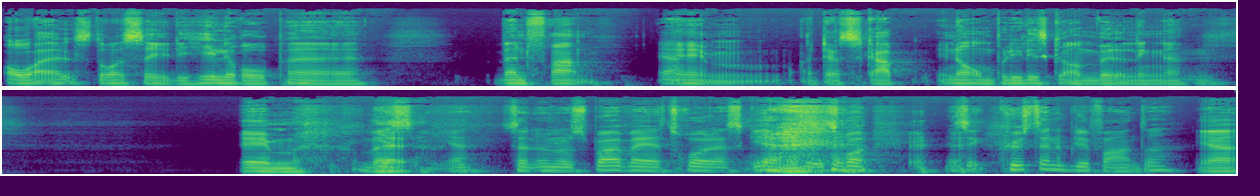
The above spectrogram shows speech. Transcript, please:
overalt stort set i hele Europa øh, vandt frem, ja. øhm, og der skabte enorme politiske omvæltninger. Mm. Øhm, hvad, Yes, ja. Så når du spørger, hvad jeg tror, der sker, Ja. jeg tror, altså, kysterne bliver forandret. ja,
